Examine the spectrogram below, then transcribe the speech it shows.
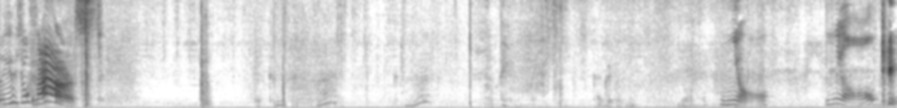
Oh, you're so fast. Okay,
